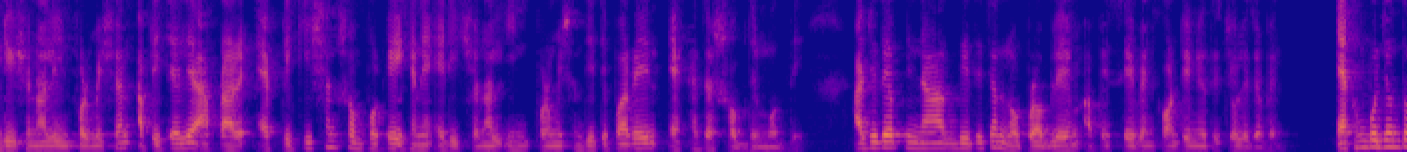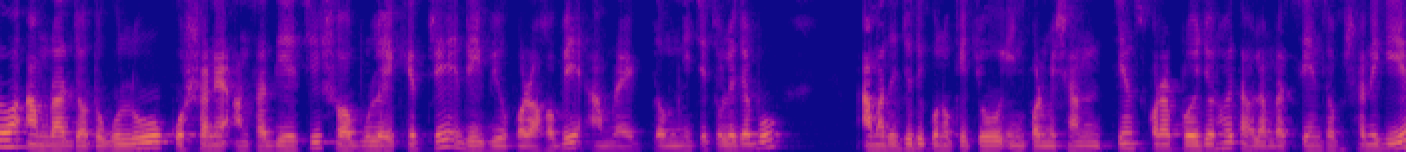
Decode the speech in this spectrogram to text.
এডিশনাল ইনফরমেশন আপনি চাইলে আপনার অ্যাপ্লিকেশন সম্পর্কে এখানে এডিশনাল ইনফরমেশন দিতে পারেন এক হাজার শব্দের মধ্যে। আর যদি আপনি না দিতে চান নো প্রবলেম আপনি সেভেন কন্টিনিউতে চলে যাবেন। এখন পর্যন্ত আমরা যতগুলো কোশ্চানের আনসার দিয়েছি, সবগুলো এক্ষেত্রে রিভিউ করা হবে। আমরা একদম নিচে চলে যাব। আমাদের যদি কোনো কিছু ইনফরমেশন চেঞ্জ করার প্রয়োজন হয়, তাহলে আমরা চেঞ্জ অপশানে গিয়ে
